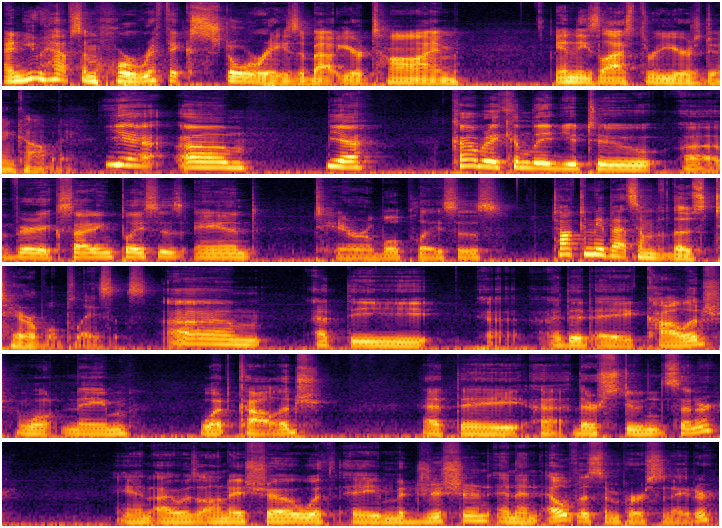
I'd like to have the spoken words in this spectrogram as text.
And you have some horrific stories about your time in these last three years doing comedy. Yeah, um, yeah. Comedy can lead you to uh, very exciting places and terrible places. Talk to me about some of those terrible places. Um, at the, uh, I did a college. I won't name what college. At the uh, their student center, and I was on a show with a magician and an Elvis impersonator.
